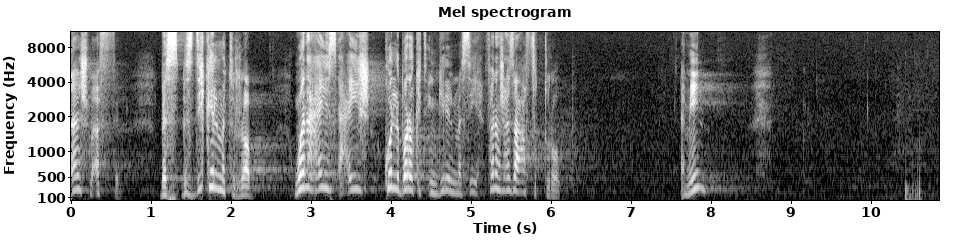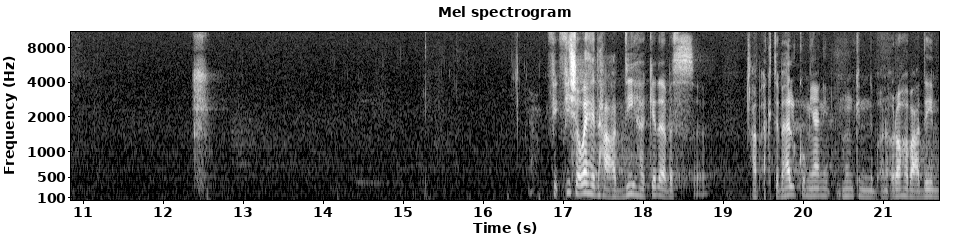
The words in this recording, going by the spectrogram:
أنا مش مقفل. بس بس دي كلمة الرب. وأنا عايز اعيش كل بركة انجيل المسيح فانا مش عايز العب في التراب. آمين؟ في في شواهد هعديها كده بس هبقى اكتبها لكم يعني ممكن نبقى نقراها بعدين.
